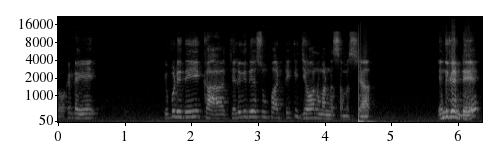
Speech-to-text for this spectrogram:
ఒకటి ఇప్పుడు ఇది కా- తెలుగుదేశం పార్టీకి జీవనమన్న సమస్య. ఎందుకంటే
